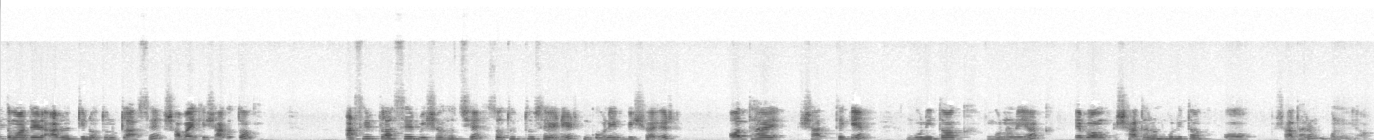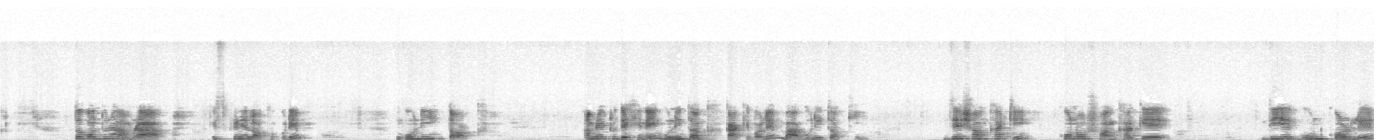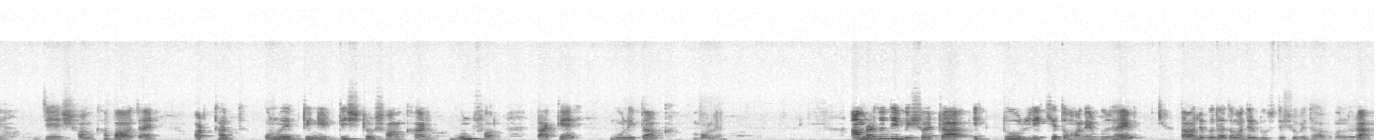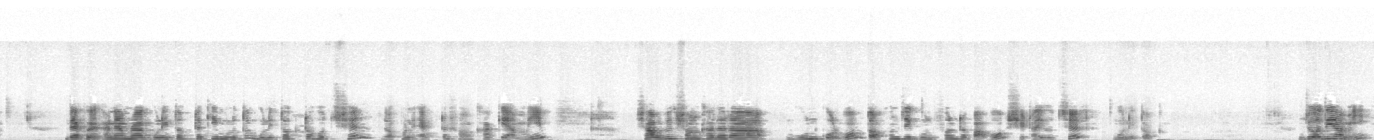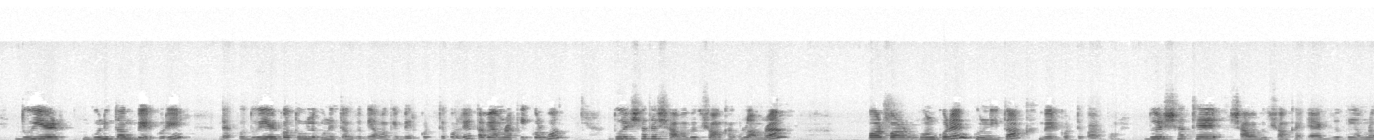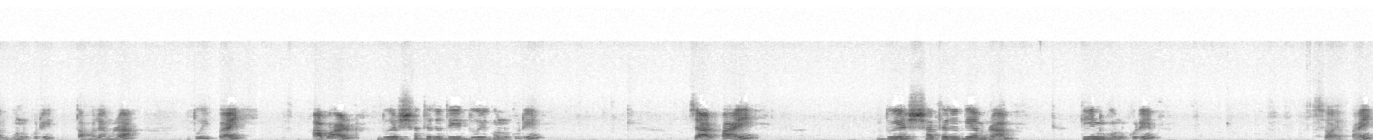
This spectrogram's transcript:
তোমাদের আরও একটি নতুন ক্লাসে সবাইকে স্বাগত। আজকের ক্লাসের বিষয় হচ্ছে চতুর্থ শ্রেণির গণিত বিষয়ের অধ্যায় সাত থেকে গুণিতক গুণনীয়ক এবং সাধারণ গুণিতক ও সাধারণ গুণনীয়ক। তো বন্ধুরা, আমরা স্ক্রিনে লক্ষ্য করি। গুণিতক। আমরা একটু দেখে নেই, গুণিতক কাকে বলে বা গুণিতক কি? যে সংখ্যাটি কোনো সংখ্যাকে দিয়ে গুণ করলে যে সংখ্যা পাওয়া যায় অর্থাৎ কোনো একটি নির্দিষ্ট সংখ্যার গুণফল তাকে গুণিতক বলে। আমরা যদি বিষয়টা একটু লিখে তোমাদের বোঝাই, তাহলে বোধহয় তোমাদের বুঝতে সুবিধা হবে বন্ধুরা। দেখো, এখানে আমরা গুণিতকটা কি মূলত? গুণিতকটা হচ্ছে যখন একটা সংখ্যাকে আমি স্বাভাবিক সংখ্যা দ্বারা গুণ করব, তখন যে গুণফলটা পাবো সেটাই হচ্ছে গুণিতক। যদি আমি দুইয়ের গুণিতক বের করি দেখো দুইয়ের কতগুলো গুণিতক যদি আমাকে বের করতে বলে, তবে আমরা কি করব? দুইয়ের সাথে স্বাভাবিক সংখ্যাগুলো আমরা পরপর গুণ করে গুণিতক বের করতে পারব। দুইয়ের সাথে স্বাভাবিক সংখ্যা এক যদি আমরা গুণ করি, তাহলে আমরা দুই পাই। আবার দুইয়ের সাথে যদি দুই গুণ করি, চার পাই। দুইয়ের সাথে যদি আমরা তিন গুণ করি, ছয় পাই।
